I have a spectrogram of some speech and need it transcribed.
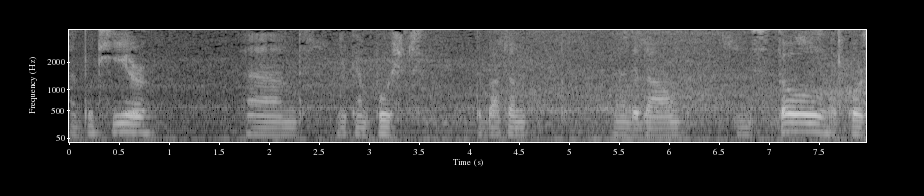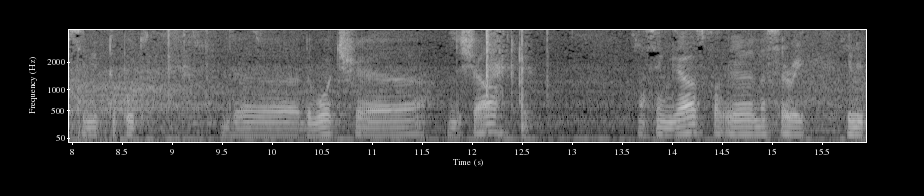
and put here. And you can push the button and the down install. Of course you need to put the, the watch uh, on the shelf nothing else uh, necessary. You need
